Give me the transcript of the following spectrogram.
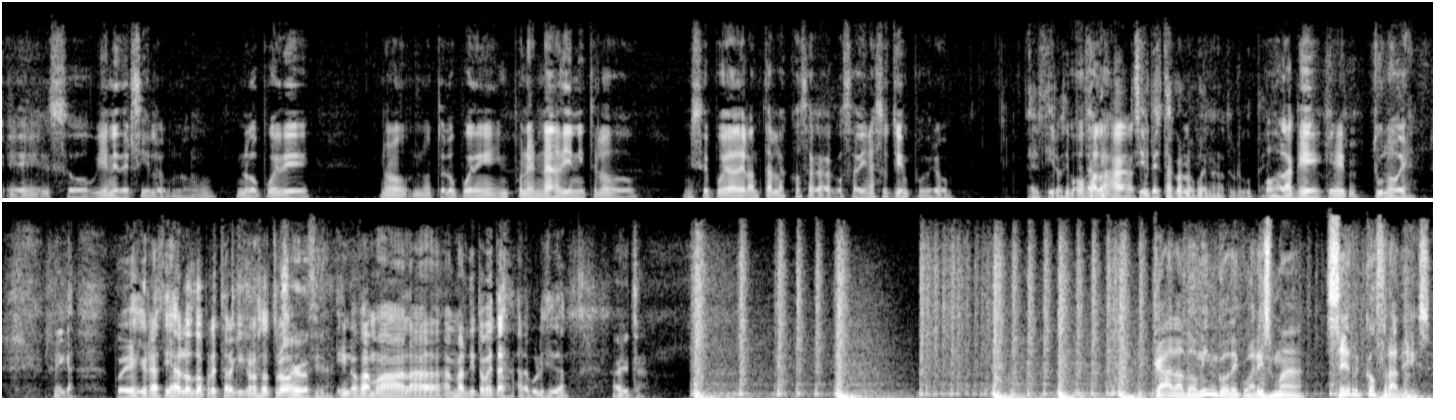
eh, eso viene del cielo. No, no lo puede, no, no te lo puede imponer nadie, ni te lo, ni se puede adelantar las cosas, cada cosa viene a su tiempo, pero El cielo siempre, Ojalá está, con, que- siempre está con los buenos, no te preocupes. ojalá que, que tú lo veas. Venga, pues gracias a los dos por estar aquí con nosotros. Muchas gracias. Y nos vamos a, la, a Martito Meta, a la publicidad. Ahí está. Cada domingo de cuaresma, Ser Cofrades,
